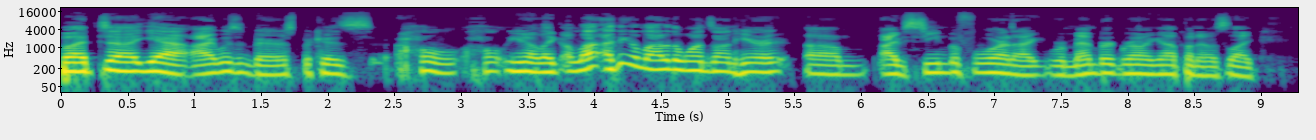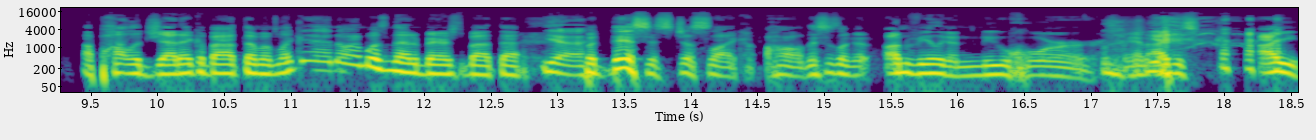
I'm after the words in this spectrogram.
But uh, yeah, I was embarrassed because whole whole you know like a lot. I think a lot of the ones on here um, I've seen before, and I remember growing up, and I was like apologetic about them. I'm like, eh, no, I wasn't that embarrassed about that. Yeah. But this, is just like, oh, this is like an unveiling a new horror, and I just I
